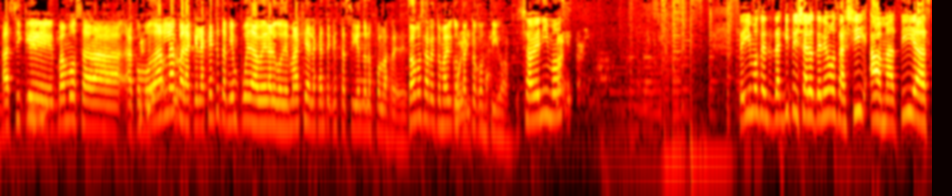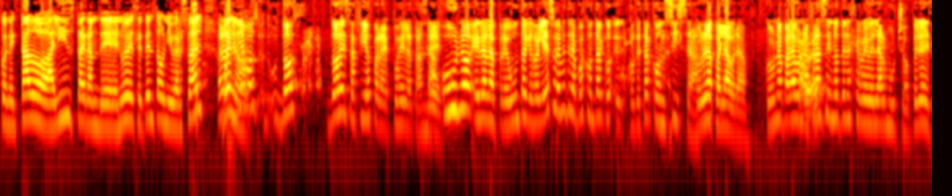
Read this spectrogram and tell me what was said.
así que Sí. vamos a acomodarla para que la gente también pueda ver algo de magia, la gente que está siguiéndonos por las redes. Vamos a retomar el contacto Buenísimo. contigo. Ya venimos. Seguimos en Taquito y ya lo tenemos allí a Matías conectado al Instagram de 970 Universal. Bueno, teníamos dos, dos desafíos para después de la tanda. Sí. Uno era la pregunta, que en realidad solamente la puedes contar, con- eh, contestar concisa. Con una palabra. Con una palabra, A una ver. frase, no tenés que revelar mucho. Pero es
